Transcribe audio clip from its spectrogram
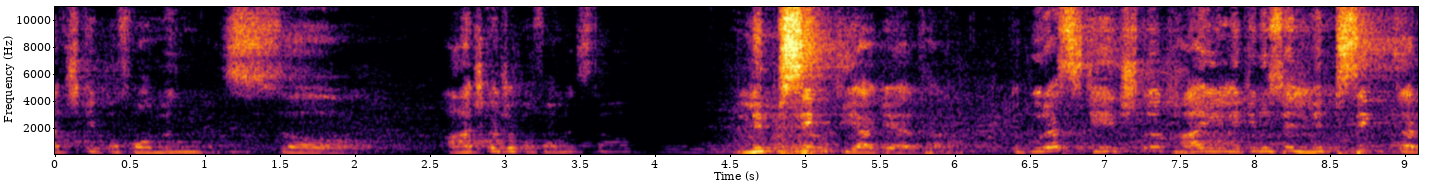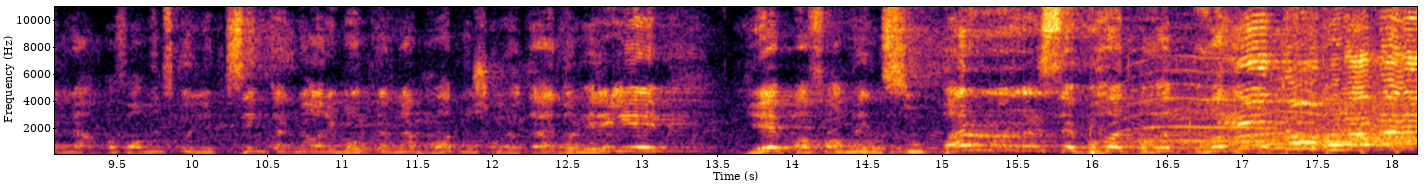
आज के performance uh, आज का जो performance था वो lip sync किया गया था तो पूरा स्टेज तो था ही लेकिन उसे लिप सिंक करना परफॉर्मेंस को लिप सिंक करना और इमोट करना बहुत मुश्किल होता है। तो मेरे लिए ये परफॉर्मेंस सुपर से बहुत बहुत बहुत ये तो बराबर है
